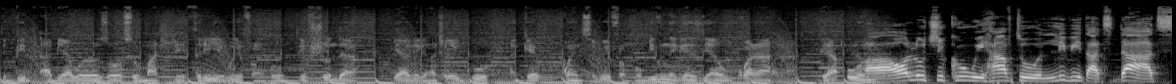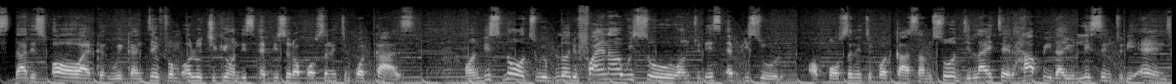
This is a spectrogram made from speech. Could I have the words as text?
they beat Abia Warriors also match day three away from home. They've shown that yeah they can actually go and get points away from home, even against their own Kwara, their own. Uh, Oluchukwu, we have to leave it at that. That is all we can take from Oluchukwu on this episode of Obscenity Podcast. On this note, we blow the final whistle on today's episode of Obscenity Podcast. I'm so delighted, happy that you listened to the end.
